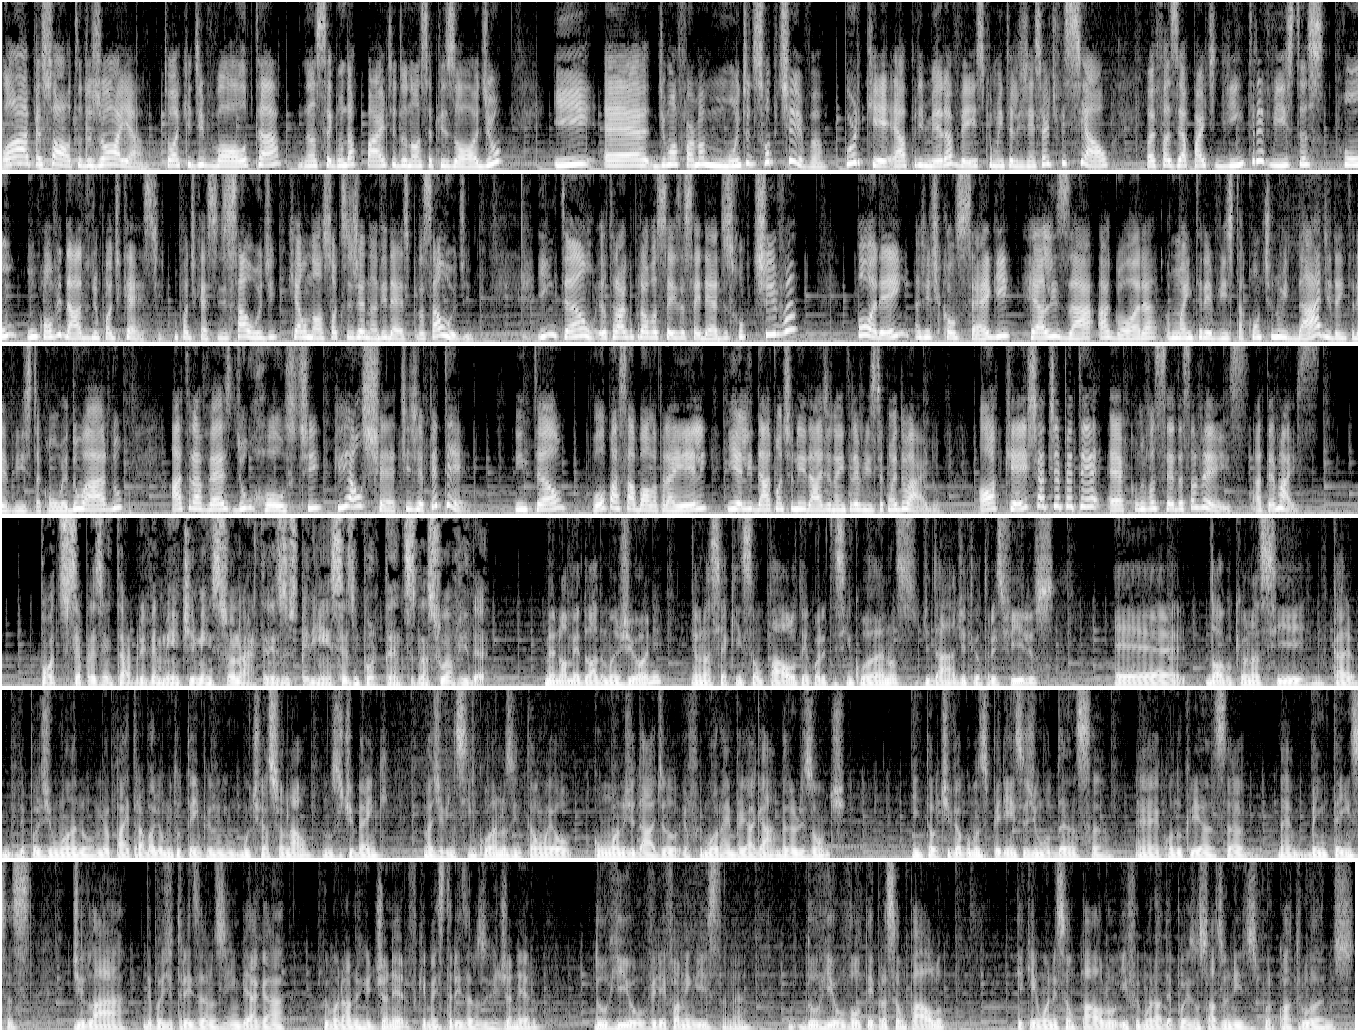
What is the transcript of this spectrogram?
Olá, pessoal, tudo jóia? Tô aqui de volta na segunda parte do nosso episódio e é de uma forma muito disruptiva, porque é a primeira vez que uma inteligência artificial vai fazer a parte de entrevistas com um convidado de um podcast, um podcast de saúde, que é o nosso Oxigenando Ideias para a Saúde. Então, eu trago para vocês essa ideia disruptiva, porém, a gente consegue realizar agora uma entrevista, a continuidade da entrevista com o Eduardo, através do host, que é o Chat GPT. Então, vou passar a bola para ele e ele dá continuidade na entrevista com o Eduardo. Ok, Chat GPT, é com você dessa vez. Até mais. Pode se apresentar brevemente e mencionar três experiências importantes na sua vida. Meu nome é Eduardo Mangione, eu nasci aqui em São Paulo, tenho 45 anos de idade, tenho três filhos. É, logo que eu nasci, depois de um ano, meu pai trabalhou muito tempo em multinacional, no Citibank mais de 25 anos, então eu, com um ano de idade, eu, eu fui morar em BH, Belo Horizonte. Então tive algumas experiências de mudança é, quando criança, né, bem intensas. De lá, depois de três anos em BH, fui morar no Rio de Janeiro, fiquei mais três anos no Rio de Janeiro. Do Rio, virei flamenguista, né? Do Rio, voltei para São Paulo, fiquei um ano em São Paulo e fui morar depois nos Estados Unidos por quatro anos.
